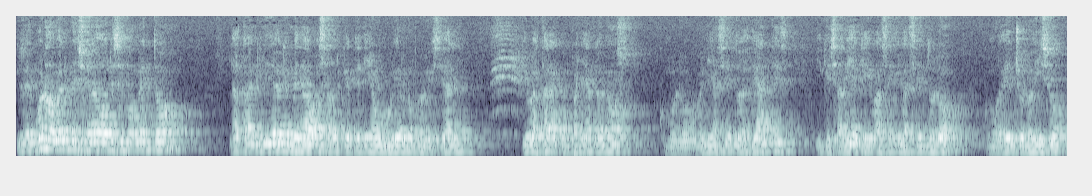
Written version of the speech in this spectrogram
Y recuerdo haber mencionado en ese momento la tranquilidad que me daba saber que tenía un gobierno provincial que iba a estar acompañándonos como lo venía haciendo desde antes y que sabía que iba a seguir haciéndolo, como de hecho lo hizo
